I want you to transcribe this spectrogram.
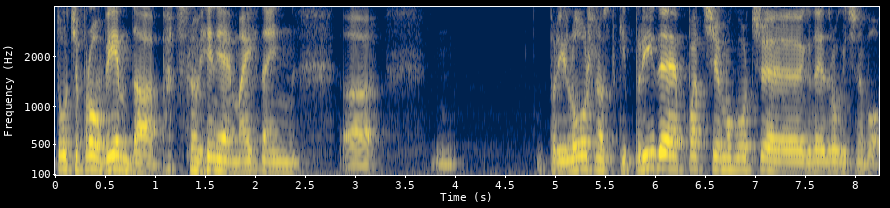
To, čeprav vem, da pač Slovenija je majhna in uh, priložnost, ki pride, pa če mogoče kdaj drugič ne bo.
